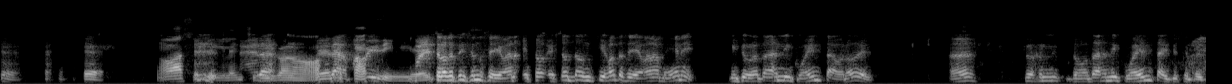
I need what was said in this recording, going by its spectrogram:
No vacilen, chico, no. Mira, papi, eso es lo que estoy diciendo, se llevan, eso- esos Don Quijote se llevan a Mene y tú no te das ni cuenta, brother. ¿Ah? Tú, tú no te das ni cuenta y tú siempre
